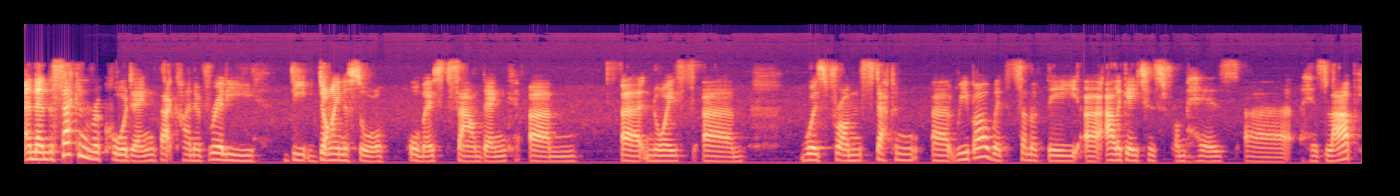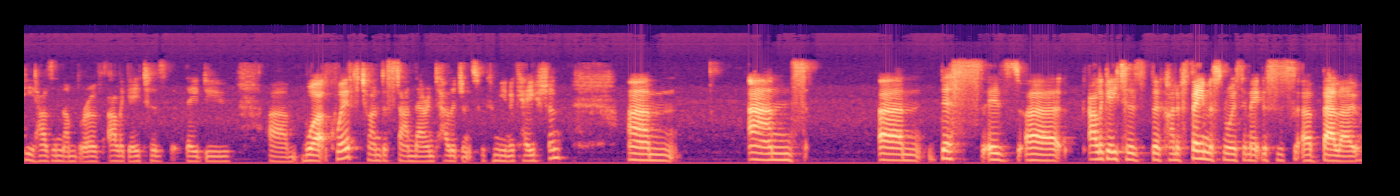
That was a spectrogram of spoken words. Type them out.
and then the second recording, that kind of really deep dinosaur almost sounding um, uh, noise, um, was from Stefan uh, Reber with some of the uh, alligators from his uh, his lab. He has a number of alligators that they do um, work with to understand their intelligence and communication. Um, and um, this is uh, alligators, the kind of famous noise they make. This is a bellow.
